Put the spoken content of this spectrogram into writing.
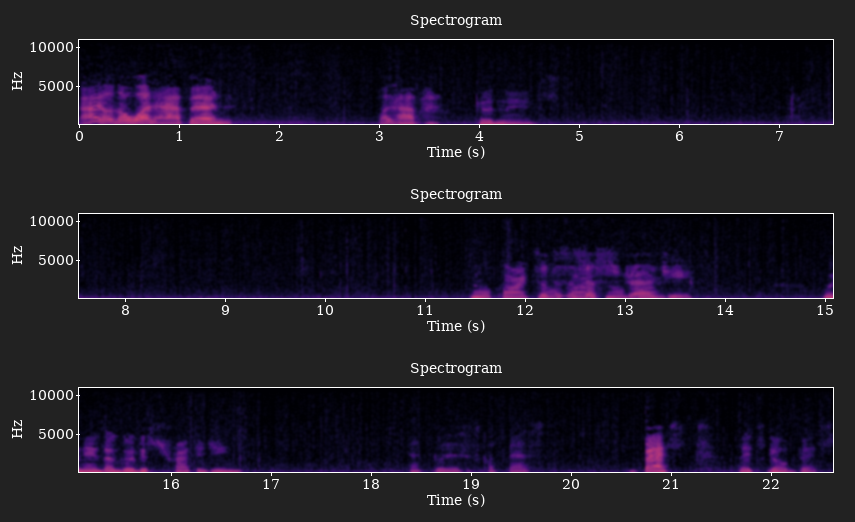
I don't know what happened. What happened? Goodness. No cards. So no this is just no cards. strategy. We need a good strategy. Not good. Is called best. Best. Let's go best.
